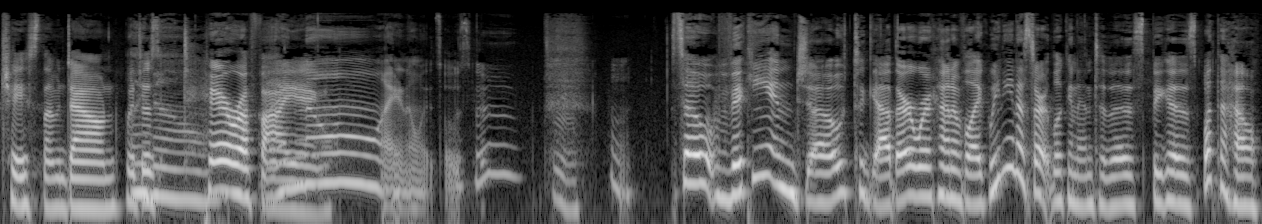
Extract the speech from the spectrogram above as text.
chased them down, which I is know. terrifying. I know, I know, it's so sad. Hmm. So Vicky and Joe together were kind of like, we need to start looking into this because what the hell?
